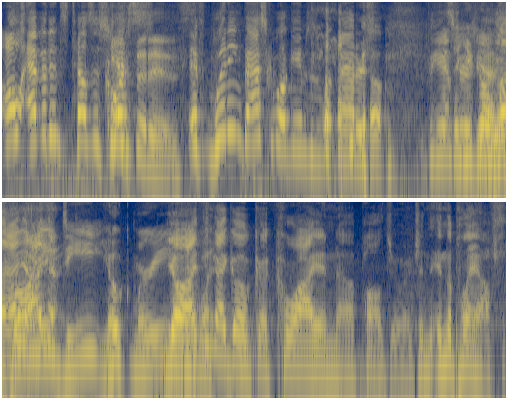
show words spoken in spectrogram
All evidence tells us Of Course yes. it is. If winning basketball games is what matters, the answer So you is go yes. Well, I- LeBron, I got- AD, Yoke Murray. Yo, I then think what? I go Ka- Kawhi and uh, Paul George in, in the playoffs.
